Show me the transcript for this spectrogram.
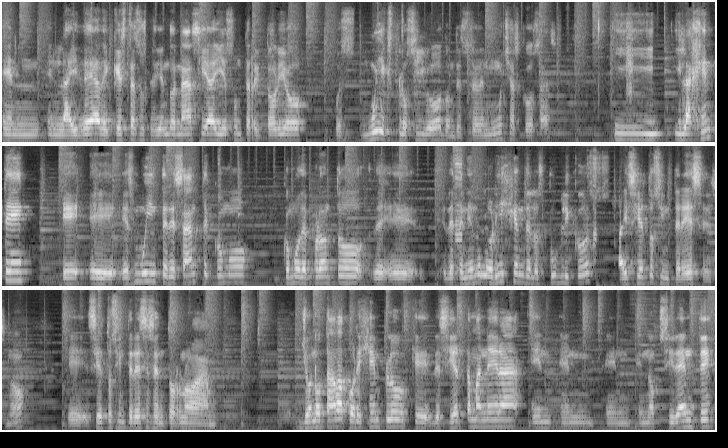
en, en, la idea de qué está sucediendo en Asia y es un territorio pues muy explosivo donde suceden muchas cosas y, la gente eh, eh, es muy interesante cómo, cómo de pronto, eh, dependiendo del origen de los públicos, hay ciertos intereses, ¿no? ciertos intereses en torno a... Yo notaba, por ejemplo, que de cierta manera en, en, en Occidente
